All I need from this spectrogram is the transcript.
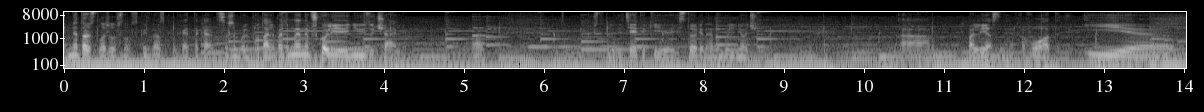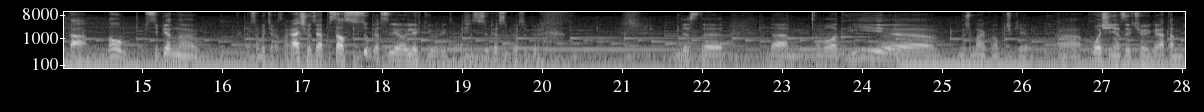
у меня тоже сложилось, что скандинавская какая-то такая достаточно более брутальная. Поэтому, наверное, в школе ее не изучали. Да? Поэтому, что для детей такие истории, наверное, были не очень э, полезные. Вот. И да, ну, постепенно как бы события разворачиваются. Я поставил супер легкий уровень. Вообще супер-супер-супер. Just, да, вот. И э, нажимаю кнопочки. Э, очень отзывчивая игра, там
